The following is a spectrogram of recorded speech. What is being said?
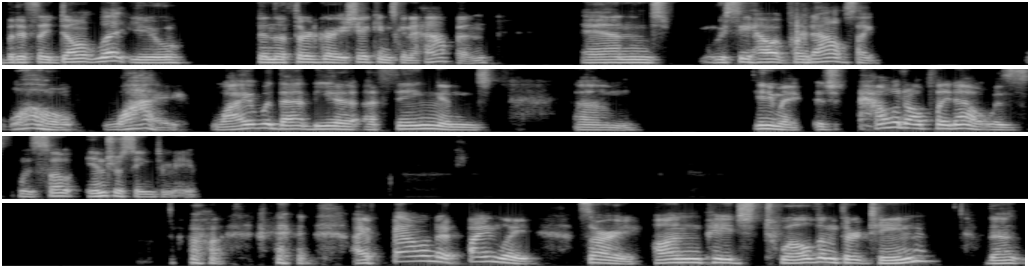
But if they don't let you, then the third great shaking is going to happen. And we see how it played out. It's like, whoa, why? Why would that be a, a thing? And um, anyway, it's how it all played out was was so interesting to me. I found it finally. Sorry, on page 12 and 13, that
